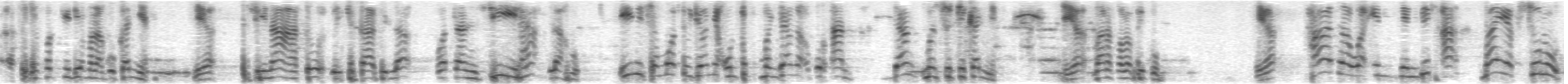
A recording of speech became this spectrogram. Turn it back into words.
uh, seperti dia melakukannya. Ya, sinatu li kitabillah wa tansiha lahu. Ini semua tujuannya untuk menjaga Al-Quran dan mensucikannya. Ya, barakallahu fikum. Ya, hada wa in bid'ah ma yaksulu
